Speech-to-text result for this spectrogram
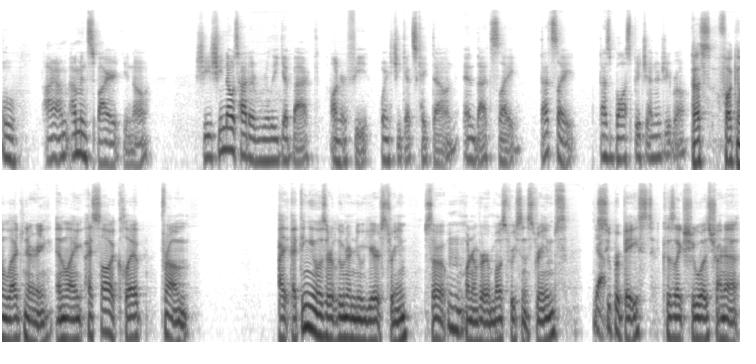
Oh, I I'm I'm inspired. You know she she knows how to really get back on her feet when she gets kicked down and that's like that's like that's boss bitch energy bro That's fucking legendary. And like I saw a clip from I, I think it was her Lunar New Year stream. So Mhm. one of her most recent streams. Yeah. Super based because like she was trying to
